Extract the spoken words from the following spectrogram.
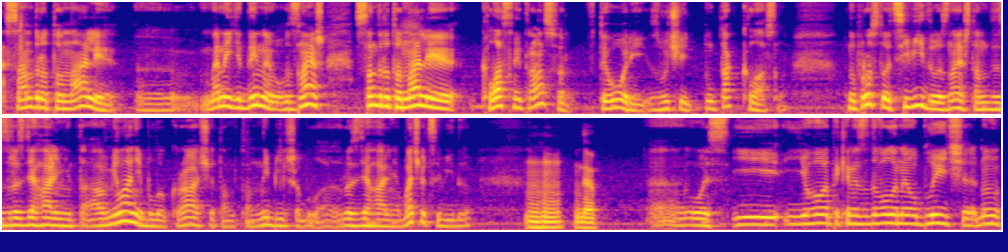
Сандро Тоналі. Е, мене єдине, от знаєш, Сандро Тоналі класний трансфер в теорії звучить ну так класно. Ну просто ці відео, знаєш, там, де з роздягальні, а в Мілані було краще, там там не більше було роздягальня. Бачив це відео? Угу, да. Е, ось, і його таке незадоволене обличчя. Ну,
